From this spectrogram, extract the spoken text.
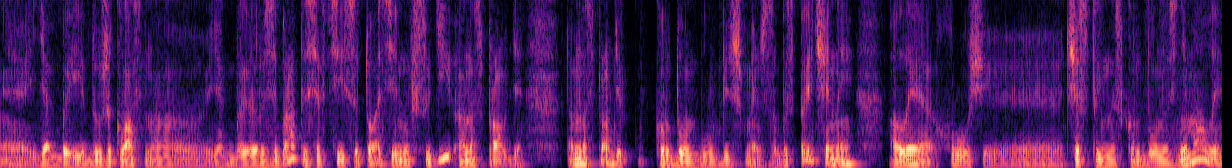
Е, Якби і дуже класно якби, розібратися в цій ситуації не в суді, а насправді. Там насправді кордон був більш-менш забезпечений, але хороші е, частини з кордону знімали,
